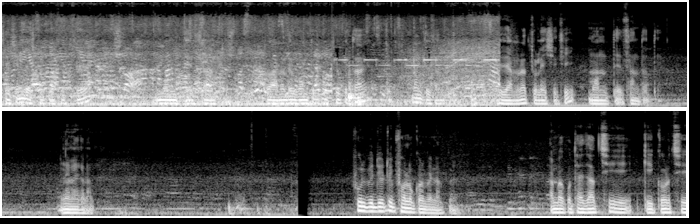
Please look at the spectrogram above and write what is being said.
সেকেন্ড স্টপেজ হচ্ছে মন্তে তো আমাদের গন্তব্য হচ্ছে কোথায়? মন্তে শান্ত আমরা চলে এসেছি মন্তে শান্ততে নেমে গেলাম। ফুল ভিডিওটি ফলো করবেন আপনি। আমরা কোথায় যাচ্ছি, কি করছি,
